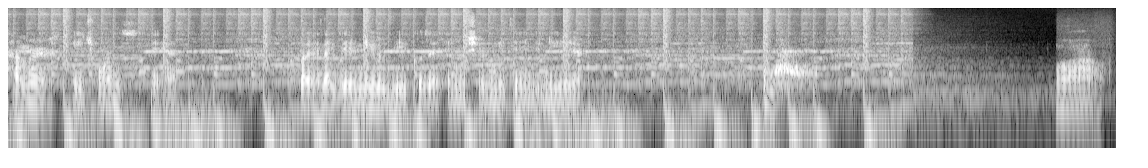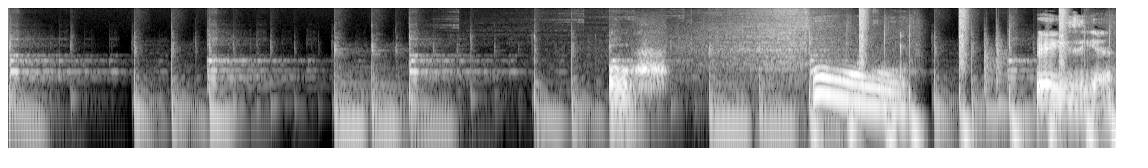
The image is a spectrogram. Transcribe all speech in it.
Hummer H1s they had. But like their newer vehicles, I think we should meet in Indonesia. Wow. Oh. Ooh. Crazy, yeah?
